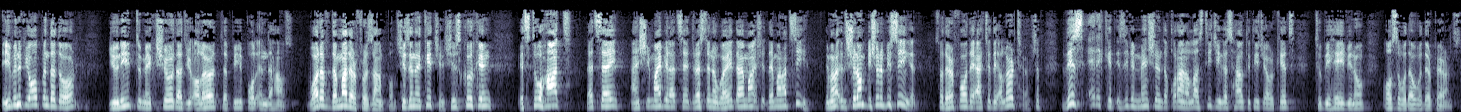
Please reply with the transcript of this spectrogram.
even if you open the door, you need to make sure that you alert the people in the house. What if the mother, for example, she's in the kitchen, she's cooking, it's too hot, let's say, and she might be, let's say, dressed in a way that might, they might not see. They, might not, shouldn't, shouldn't be seeing it. So therefore, they actually alert her. So this etiquette is even mentioned in the Quran. Allah is teaching us how to teach our kids to behave, you know, also with, with their parents.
